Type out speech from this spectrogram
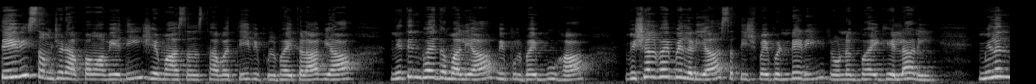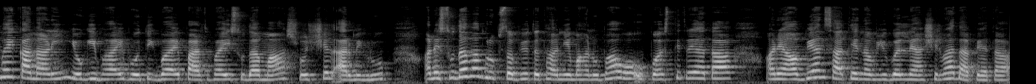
તેવી સમજણ આપવામાં આવી હતી. જેમાં આ સંસ્થા વતી વિપુલભાઈ તળાવિયા, નીતિનભાઈ ધમાલિયા, વિપુલભાઈ બુહા વિશાલભાઈ બેલડિયા, સતીશભાઈ ભંડેરી, રોનકભાઈ ઘેલાણી, મિલનભાઈ કાનાણી, યોગીભાઈ, ભૌતિકભાઈ, પાર્થભાઈ સુદામા, સોશિયલ આર્મી ગ્રુપ અને સુદામા ગ્રુપ સભ્યો તથા અન્ય મહાનુભાવો ઉપસ્થિત રહ્યા હતા અને અભિયાન સાથે નવયુગલને આશીર્વાદ આપ્યા હતા.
